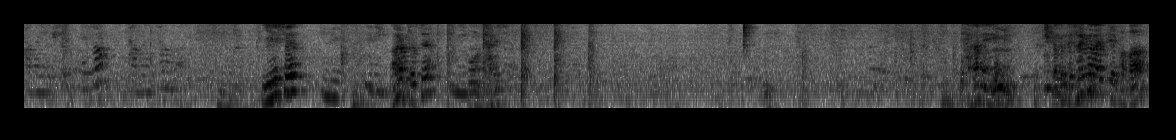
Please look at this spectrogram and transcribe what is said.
답은 60 해서 답은 3번. 이해했어요? 네. 알아들었어요? 네. 어, 잘했어요. 음. 잘하네. 야, 근데 설명할 때 봐봐.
